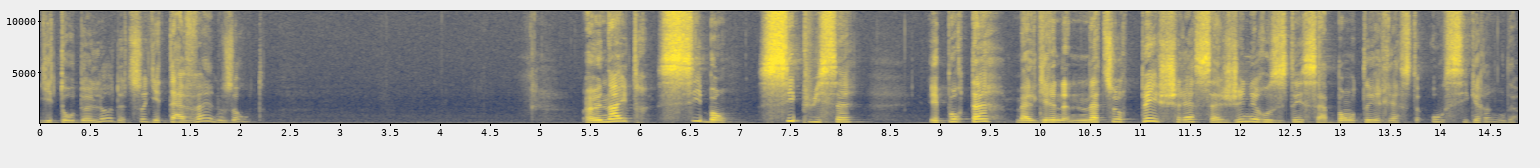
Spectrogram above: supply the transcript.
Il est au-delà de ça. Il est avant nous autres. Un être si bon, si puissant, et pourtant, malgré notre nature pécheresse, sa générosité, sa bonté restent aussi grandes.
